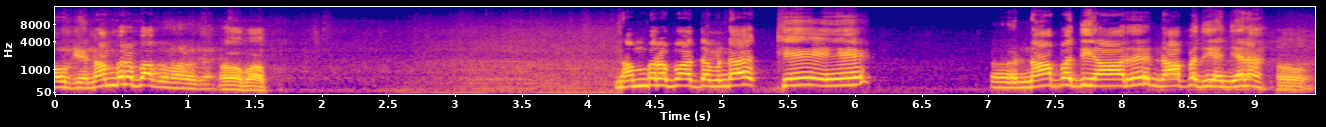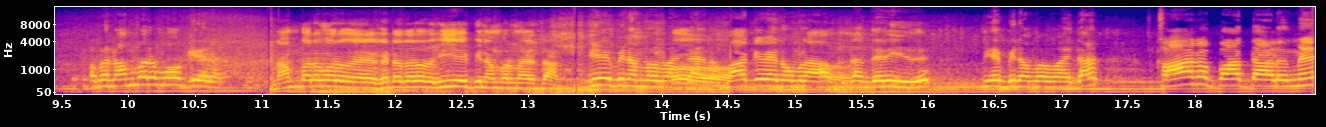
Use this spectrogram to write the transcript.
ஓகே நம்பரை பார்ப்போம் மாளுங்க ஓ பாப் நம்பரை பார்த்தோம்னா கேஏ நாற்பத்தி ஆறு நாற்பத்தி அஞ்சு ஏன்னா ஓ அப்போ நம்பரும் ஓகே நம்பரும் ஒரு கிட்டத்தட்ட ஒரு விஐபி நம்பர் மாதிரி தான் விஐபி நம்பர் மாதிரி தான் பார்க்கவே நம்மள அப்படி தான் தெரியுது விஐபி நம்பர் மாதிரி தான் காரை பார்த்தாலுமே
